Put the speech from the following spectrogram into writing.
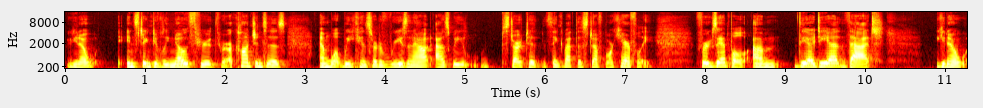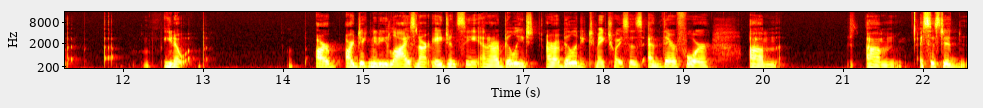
you know, instinctively know through through our consciences and what we can sort of reason out as we start to think about this stuff more carefully. For example, um, the idea that you know, you know, our our dignity lies in our agency and our ability our ability to make choices, and therefore, um, um, assisted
